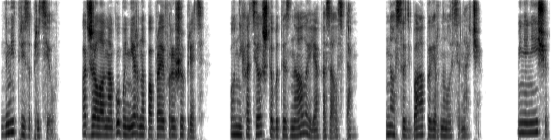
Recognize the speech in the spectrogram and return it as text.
Дмитрий запретил. Поджала она губы, нервно поправив рыжую прядь. Он не хотел, чтобы ты знала или оказалась там. Но судьба повернулась иначе. Меня не ищут.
